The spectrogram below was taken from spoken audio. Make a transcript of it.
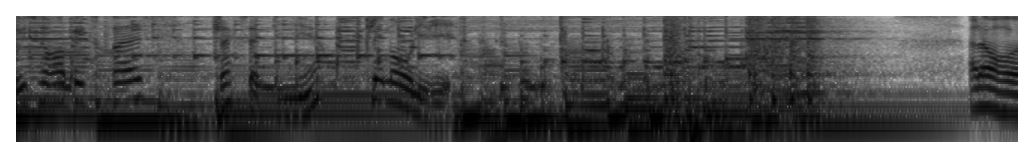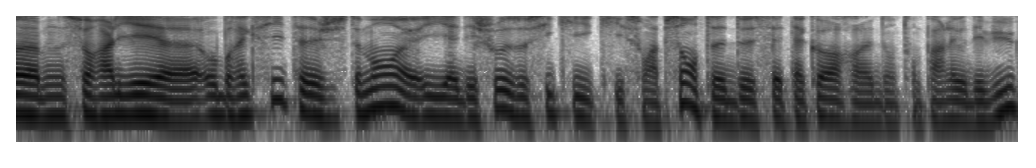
Russe Europe Express, Jacques Sapir, Clément Olivier. Alors, euh, se rallier euh, au Brexit, justement, euh, il y a des choses aussi qui, sont absentes de cet accord dont on parlait au début.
